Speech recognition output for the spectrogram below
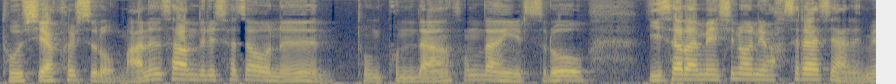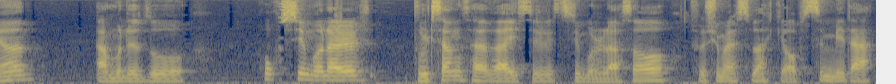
도시가 클수록 많은 사람들이 찾아오는 돈 본당 성당일수록 이 사람의 신원이 확실하지 않으면 아무래도 혹시 모랄 불상사가 있을지 몰라서 조심할 수밖에 없습니다.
